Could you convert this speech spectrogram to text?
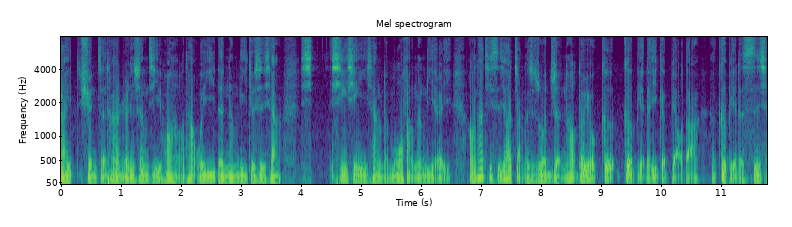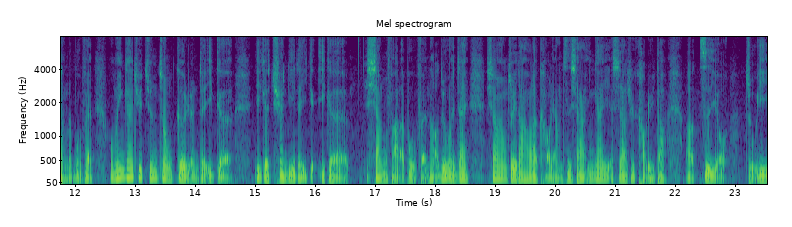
来选择他的人生计划哈，他唯一的能力就是像星星星一样的模仿能力而已。哦，他其实要讲的是说，人哈都有个个别的一个表达和个别的思想的部分，我们应该去尊重个人的一个一个权利的一个一个想法的部分哈。如果你在效用最大化的考量之下，应该也是要去考虑到呃自由主义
